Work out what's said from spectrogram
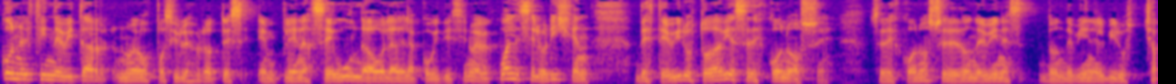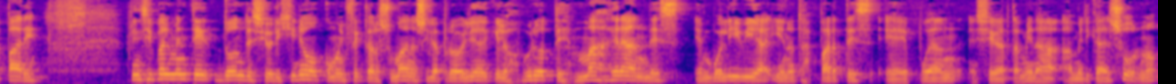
con el fin de evitar nuevos posibles brotes en plena segunda ola de la COVID-19. ¿Cuál es el origen de este virus? Todavía se desconoce. Se desconoce de dónde viene, dónde viene el virus Chapare principalmente dónde se originó, cómo infecta a los humanos y la probabilidad de que los brotes más grandes en Bolivia y en otras partes eh, puedan llegar también a América del Sur. ¿no?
